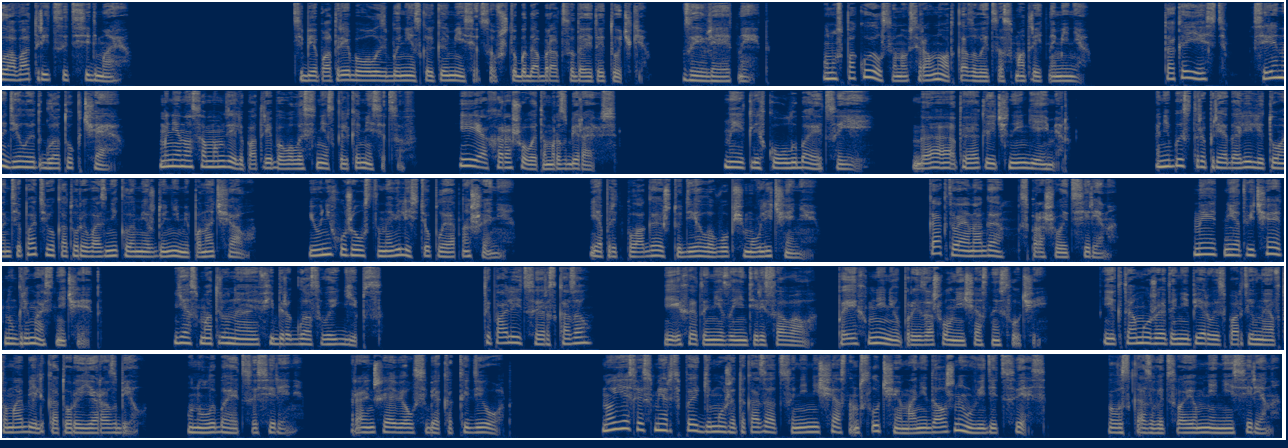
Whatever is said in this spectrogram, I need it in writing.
Глава 37. «Тебе потребовалось бы несколько месяцев, чтобы добраться до этой точки», — заявляет Нейт. Он успокоился, но все равно отказывается смотреть на меня. Так и есть. Сирена делает глоток чая. Мне на самом деле потребовалось несколько месяцев, и я хорошо в этом разбираюсь. Нейт легко улыбается ей. «Да, ты отличный геймер». Они быстро преодолели ту антипатию, которая возникла между ними поначалу, и у них уже установились теплые отношения. Я предполагаю, что дело в общем увлечении. «Как твоя нога?» — спрашивает Сирена. Нейт не отвечает, но гримасничает. Я смотрю на фибергласовый гипс. «Ты полиции рассказал?» Их это не заинтересовало. По их мнению, произошел несчастный случай. И к тому же это не первый спортивный автомобиль, который я разбил. Он улыбается Сирене. Раньше я вел себя как идиот. Но если смерть Пегги может оказаться не несчастным случаем, они должны увидеть связь, высказывает свое мнение Сирена.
